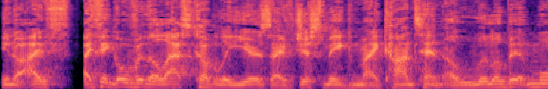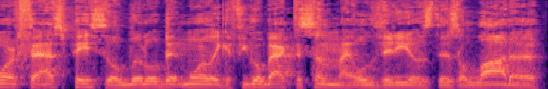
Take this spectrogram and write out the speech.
you know, I've I think over the last couple of years I've just made my content a little bit more fast paced, a little bit more like if you go back to some of my old videos there's a lot of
